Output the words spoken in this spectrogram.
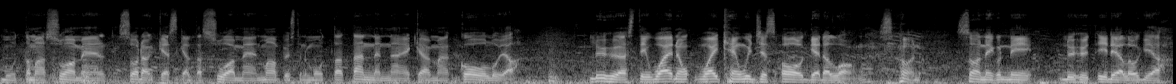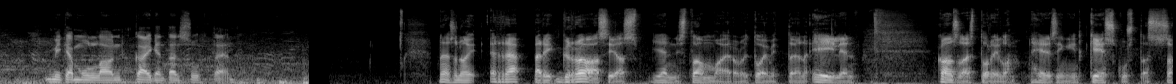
muuttamaan Suomeen, sodan keskeltä Suomeen. Mä oon pystynyt muuttaa tänne näin ja käymään kouluja. Lyhyesti, why, don't, why can't we just all get along? Se on, se on niin, kuin niin lyhyt ideologia, mikä mulla on kaiken tämän suhteen. Näin sanoi räppäri Gracias. Jenni Stammaero oli toimittajana eilen kansalaistorilla Helsingin keskustassa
